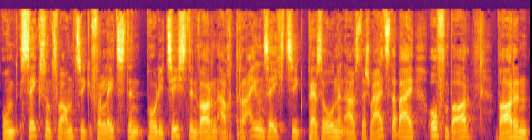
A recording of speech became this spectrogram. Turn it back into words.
und 26 verletzten Polizisten waren auch 63 Personen aus der Schweiz dabei. Offenbar waren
